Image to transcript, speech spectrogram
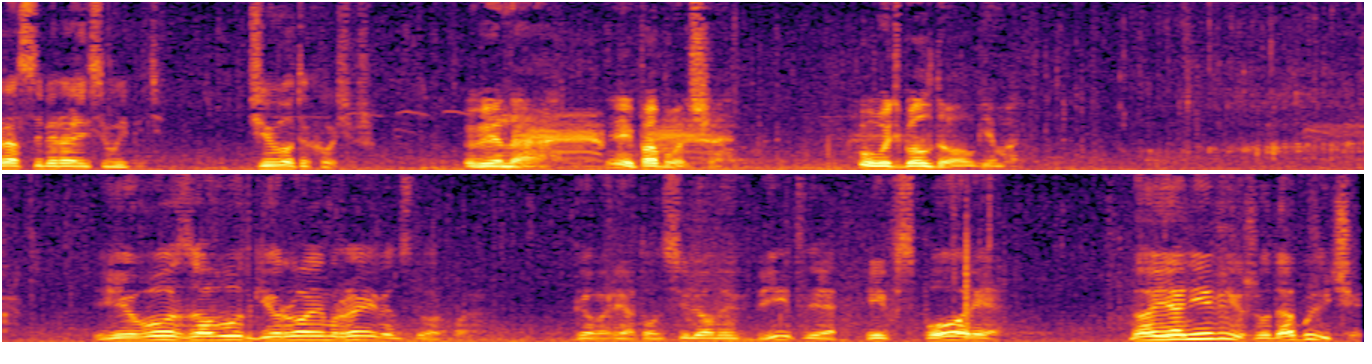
Раз собирались выпить. Чего ты хочешь? Вина. И побольше. Путь был долгим. Его зовут героем Рейвенсторпа. Говорят, он силен и в битве, и в споре. Но я не вижу добычи.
